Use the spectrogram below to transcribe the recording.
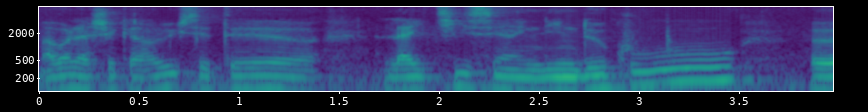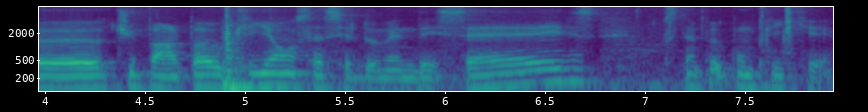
bah voilà chez Carlux c'était euh, l'IT c'est une ligne de coût, tu parles pas aux clients, ça c'est le domaine des sales. C'est un peu compliqué.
